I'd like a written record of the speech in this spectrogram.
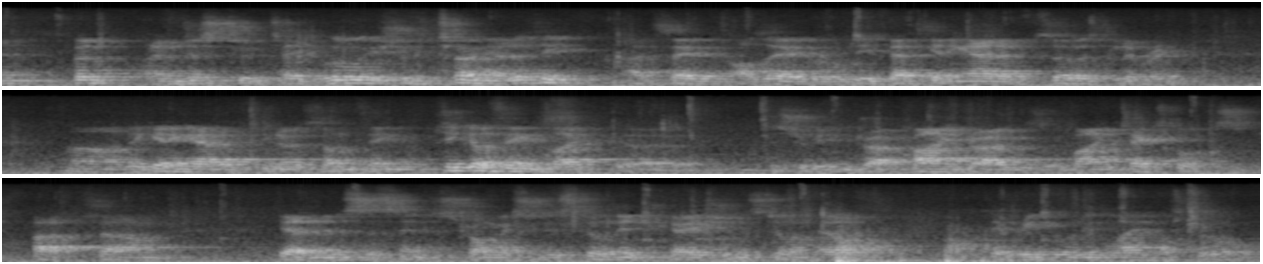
And, but and just to take a little issue with Tony, I don't think I'd say that AusAid or DFAT's getting out of service delivery. Uh, they're getting out of you know something particular things like uh, distributing buying drugs or buying textbooks. But um, yeah, the minister sent a strong message It's still in education, still in health. They're rebuilding Lae Hospital.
